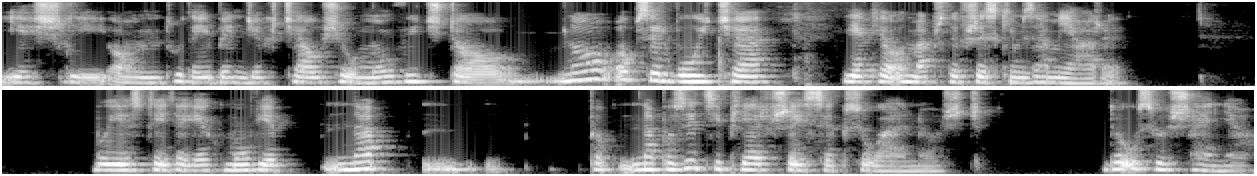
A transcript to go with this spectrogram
jeśli on tutaj będzie chciał się umówić, to no, obserwujcie, jakie on ma przede wszystkim zamiary. Bo jest tutaj, tak jak mówię, na, na pozycji pierwszej seksualność. Do usłyszenia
